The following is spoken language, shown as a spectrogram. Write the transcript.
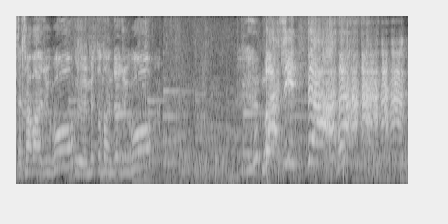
자 잡아주고 그 열매 또 던져주고. 맛있다!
